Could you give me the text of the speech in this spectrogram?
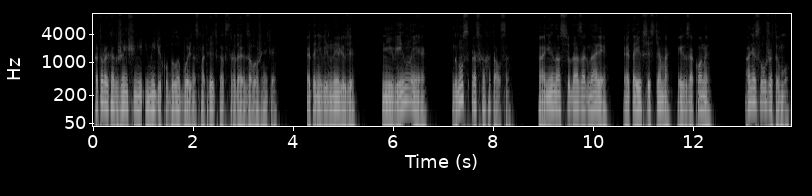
которой, как женщине и медику, было больно смотреть, как страдают заложники. Это невинные люди. Невинные? Гнус расхохотался. Они нас сюда загнали. Это их система, их законы. Они служат ему.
